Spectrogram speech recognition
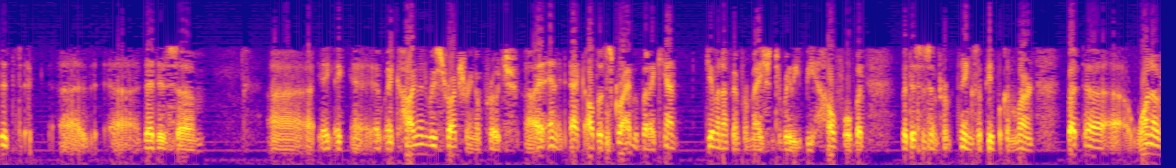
that uh, uh, that is. Um, uh, a, a, a, cognitive restructuring approach, uh, and I'll describe it, but I can't give enough information to really be helpful. But but this is inf- things that people can learn. But uh, one of,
